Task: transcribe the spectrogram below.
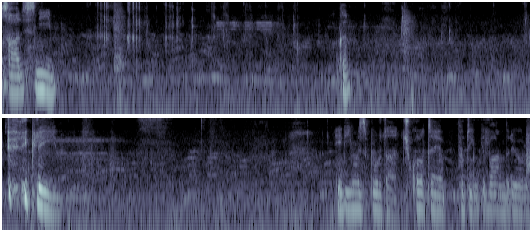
Sadesini yiyeyim. Bakın. Erikle yiyeyim. Eriğimiz burada. Çikolataya pudingli bandırıyorum.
